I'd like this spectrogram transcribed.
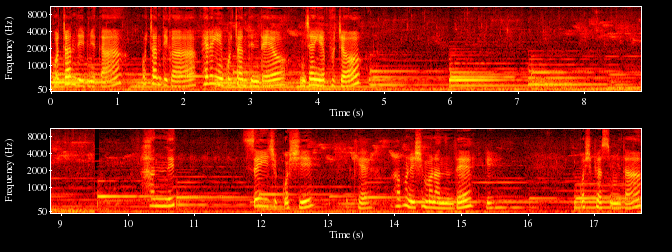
꽃잔디입니다. 꽃잔디가 페랭이 꽃잔디인데요. 굉장히 예쁘죠? 한릿 세이지 꽃이 이렇게 화분에 심어놨는데 이게 꽃이 폈습니다.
